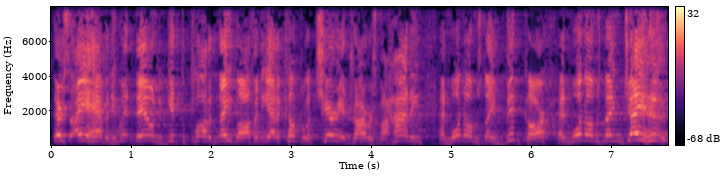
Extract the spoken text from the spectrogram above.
There's Ahab, and he went down to get the plot of Naboth, and he had a couple of chariot drivers behind him, and one of them's named Bidkar, and one of them's named Jehu.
